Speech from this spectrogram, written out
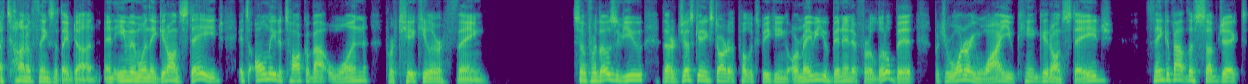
a ton of things that they've done. And even when they get on stage, it's only to talk about one particular thing. So, for those of you that are just getting started with public speaking, or maybe you've been in it for a little bit, but you're wondering why you can't get on stage, think about the subject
